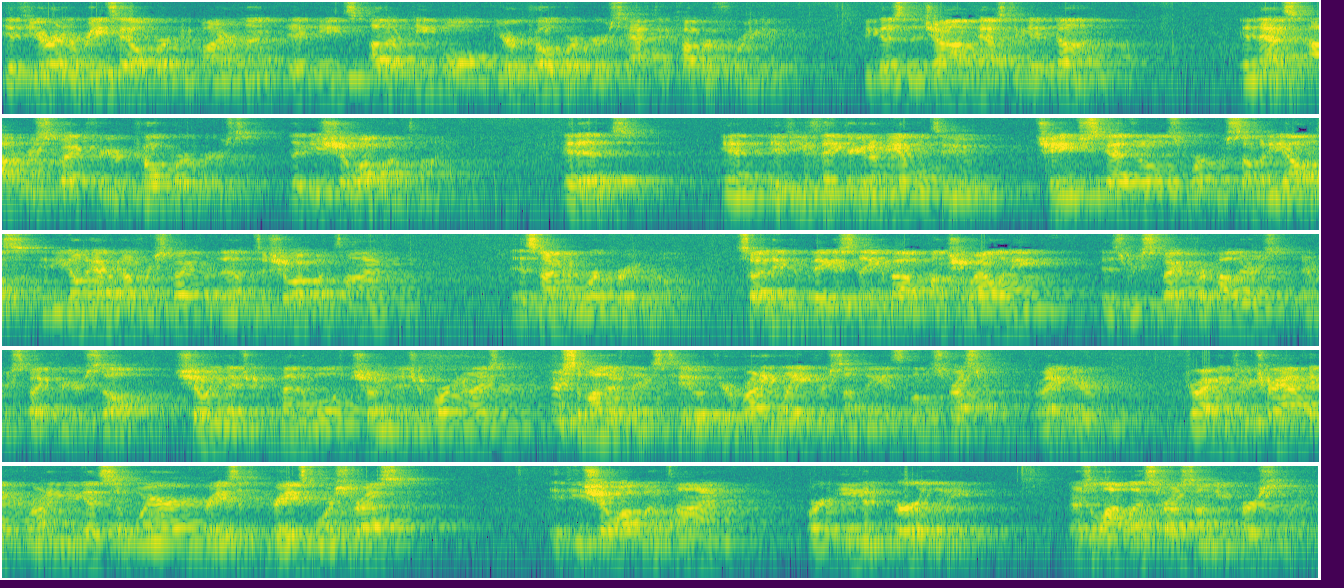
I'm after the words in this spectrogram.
If you're in a retail work environment, it means other people, your coworkers, have to cover for you because the job has to get done. And that's out of respect for your coworkers that you show up on time. It is. And if you think you're going to be able to change schedules, work with somebody else, and you don't have enough respect for them to show up on time, it's not going to work very well. So I think the biggest thing about punctuality is respect for others and respect for yourself. Showing that you're dependable, showing that you're organized. There's some other things too. If you're running late for something, it's a little stressful, right? You're driving through traffic, you're running to get somewhere, creates, creates more stress. If you show up on time or even early, there's a lot less stress on you personally.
